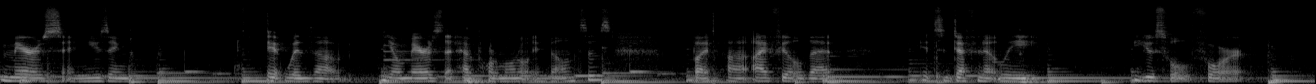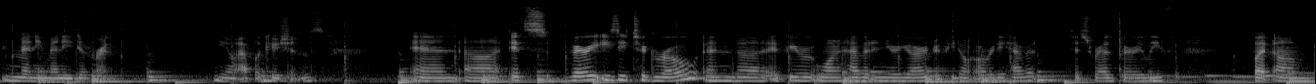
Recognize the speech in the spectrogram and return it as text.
mares and using it with, uh, you know, mares that have hormonal imbalances. But uh, I feel that it's definitely useful for many, many different, you know, applications and uh, it's very easy to grow and uh, if you want to have it in your yard if you don't already have it just raspberry leaf but um,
